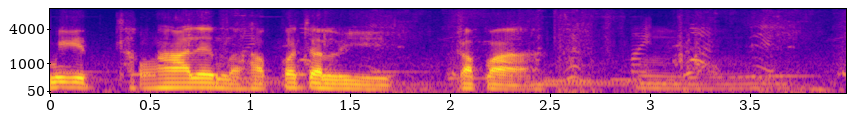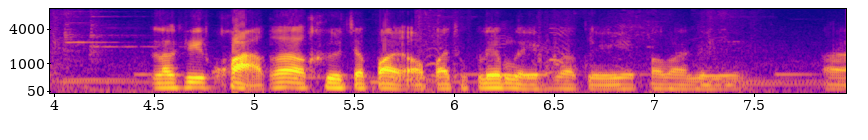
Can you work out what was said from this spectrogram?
มีดทั้งห้าเล่มนะครับ ก็จะรีกลับมาแล้วคลิกขวาก็คือจะปล่อยออกไปทุกเล่มเลยแบบนี้ประมาณนี้ อ่า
